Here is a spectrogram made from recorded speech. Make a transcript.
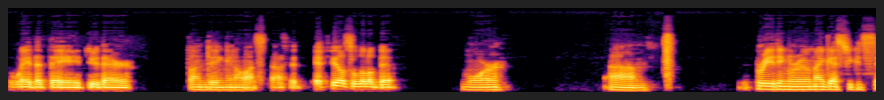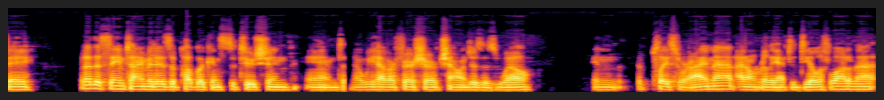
the way that they do their funding and all that stuff. It, it feels a little bit more um, breathing room, I guess you could say. But at the same time, it is a public institution and you know, we have our fair share of challenges as well. In the place where I'm at, I don't really have to deal with a lot of that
